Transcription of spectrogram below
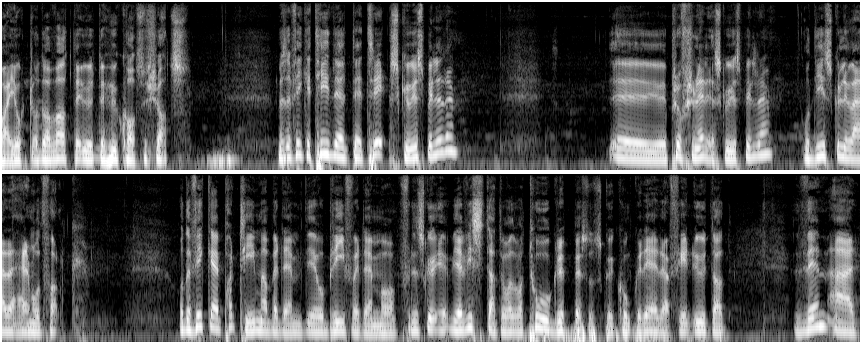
har gjort, og da valgte jeg ut Who Calls the Shots. Men så fikk jeg tildelt eh, tre skuespillere. Eh, profesjonelle skuespillere. Og de skulle være her mot folk. Og da fikk jeg et par timer med dem det å brife dem. Og, for skulle, jeg visste at det var, to grupper som skulle konkurrere og finne ut at hvem er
